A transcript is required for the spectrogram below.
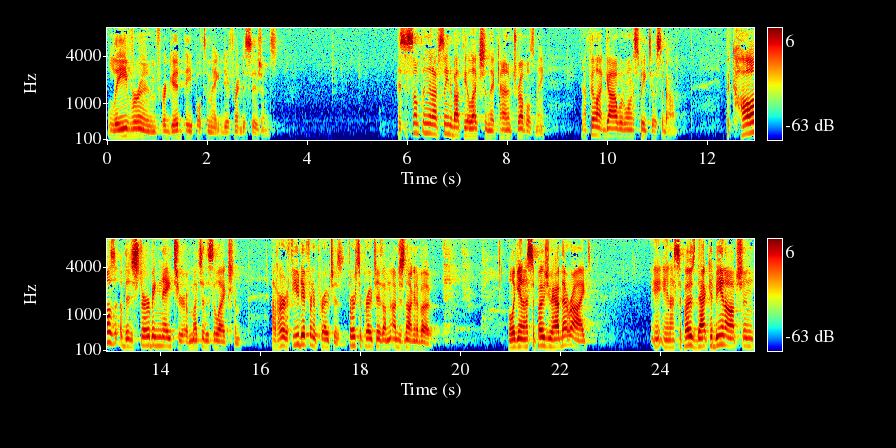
Leave room for good people to make different decisions. This is something that I've seen about the election that kind of troubles me. And I feel like God would want to speak to us about. Because of the disturbing nature of much of this election, I've heard a few different approaches. First approach is I'm, I'm just not going to vote. Well, again, I suppose you have that right. And, and I suppose that could be an option.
